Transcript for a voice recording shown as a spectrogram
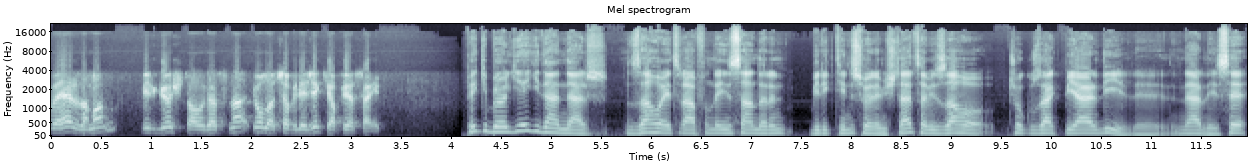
ve her zaman bir göç dalgasına yol açabilecek yapıya sahip. Peki bölgeye gidenler Zaho etrafında insanların biriktiğini söylemişler. Tabii Zaho çok uzak bir yer değil. Ee, neredeyse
